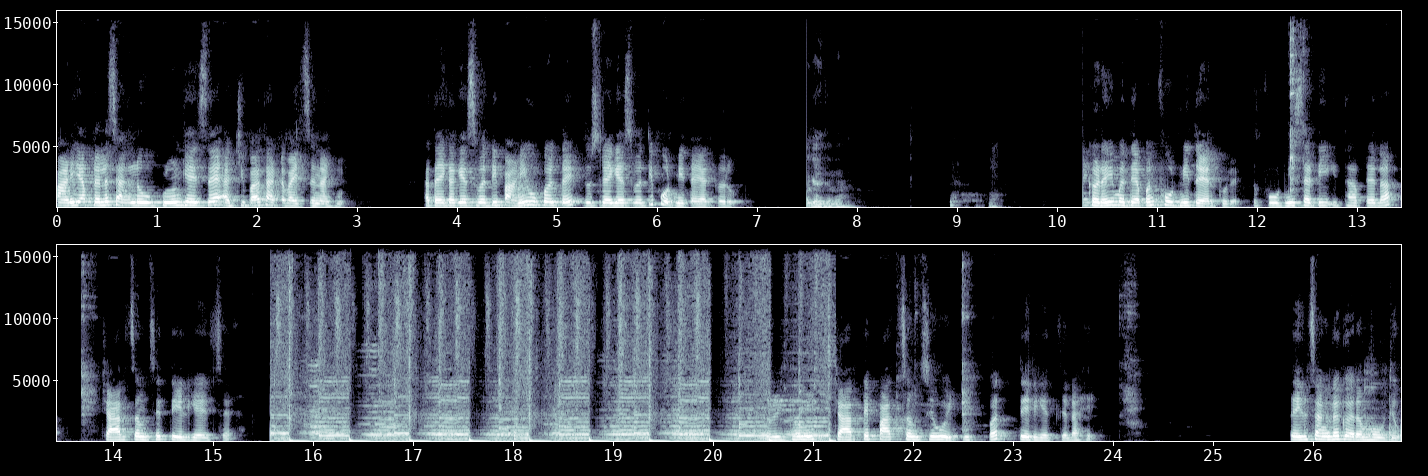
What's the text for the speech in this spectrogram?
पाणी आपल्याला चांगलं उकळून घ्यायचंय अजिबात आटवायचं नाही. आता एका गॅसवरती पाणी उकळतंय दुसऱ्या गॅसवरती फोडणी तयार करू. कढईमध्ये आपण फोडणी तयार करूया. तर फोडणीसाठी इथं आपल्याला चार चमचे तेल घ्यायचं आहे तर इथं मी चार ते पाच चमचे होईल इतपत तेल घेतलेलं आहे. तेल चांगलं गरम होऊ देऊ.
